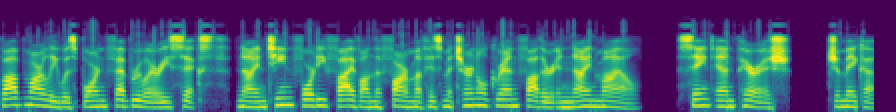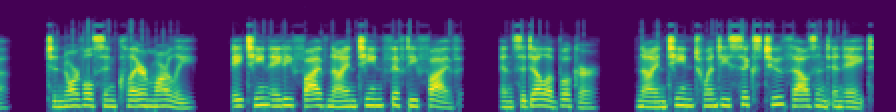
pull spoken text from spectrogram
Bob Marley was born February 6, 1945 on the farm of his maternal grandfather in Nine Mile, St. Ann Parish, Jamaica, to Norval Sinclair Marley, 1885-1955, and Cedella Booker, 1926-2008.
